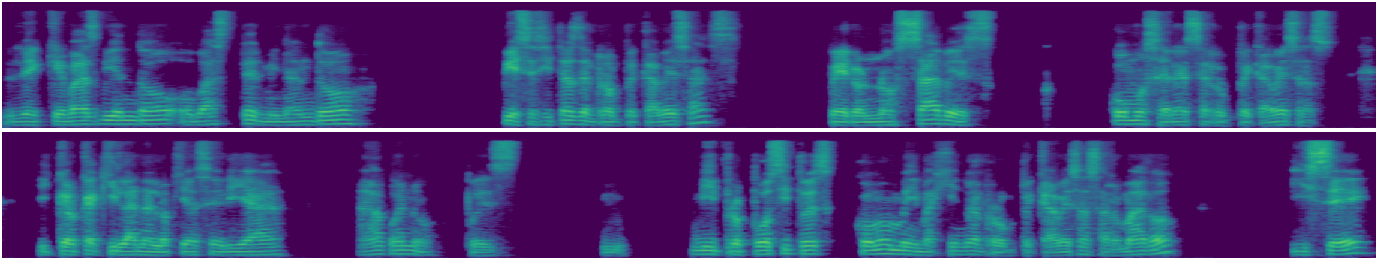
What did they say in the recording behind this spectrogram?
de que vas viendo o vas terminando piececitas del rompecabezas, pero no sabes cómo será ese rompecabezas. Y creo que aquí la analogía sería, ah, bueno, pues mi propósito es cómo me imagino el rompecabezas armado y sé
